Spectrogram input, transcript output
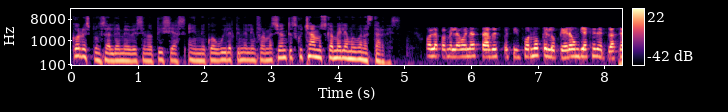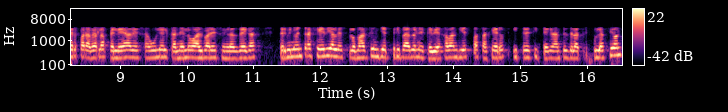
corresponsal de MBC Noticias en Coahuila, tiene la información. Te escuchamos, Camelia. Muy buenas tardes. Hola Pamela, buenas tardes. Pues te informo que lo que era un viaje de placer para ver la pelea de Saúl El Canelo Álvarez en Las Vegas terminó en tragedia al desplomarse un jet privado en el que viajaban 10 pasajeros y tres integrantes de la tripulación.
